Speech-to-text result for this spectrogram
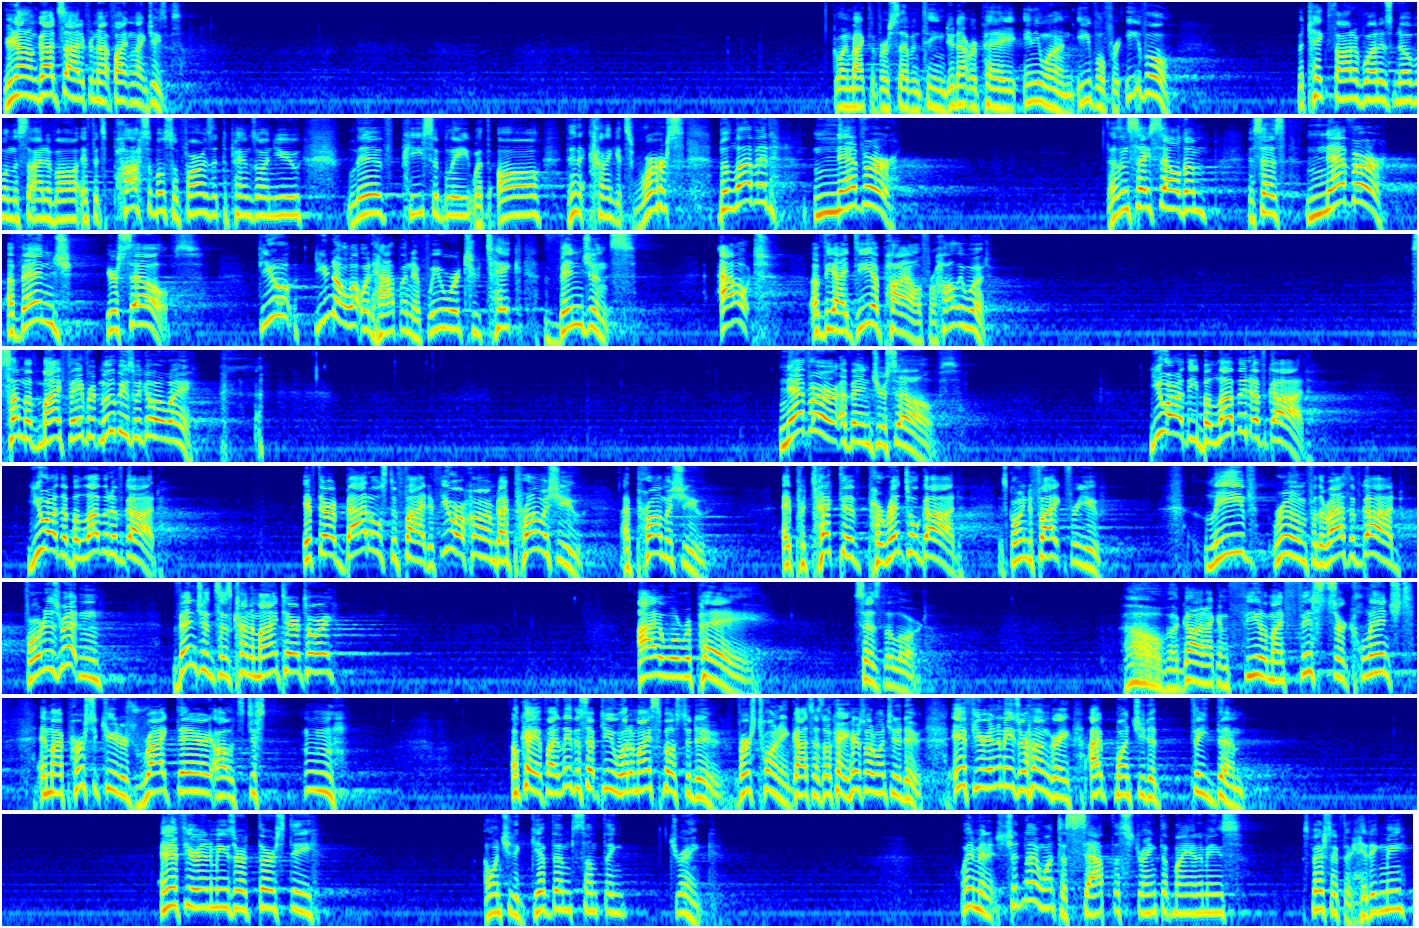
You're not on God's side if you're not fighting like Jesus. Going back to verse 17, do not repay anyone evil for evil, but take thought of what is noble in the sight of all. If it's possible, so far as it depends on you, live peaceably with all. Then it kind of gets worse. Beloved, never. Doesn't say seldom, it says never avenge yourselves. Do you, do you know what would happen if we were to take vengeance out of the idea pile for Hollywood. Some of my favorite movies would go away. Never avenge yourselves. You are the beloved of God. You are the beloved of God. If there are battles to fight, if you are harmed, I promise you, I promise you, a protective parental God is going to fight for you. Leave room for the wrath of God, for it is written, Vengeance is kind of my territory. I will repay, says the Lord. Oh, but God, I can feel my fists are clenched and my persecutor's right there. Oh, it's just, mm. Okay, if I leave this up to you, what am I supposed to do? Verse 20, God says, Okay, here's what I want you to do. If your enemies are hungry, I want you to feed them. And if your enemies are thirsty, I want you to give them something to drink. Wait a minute, shouldn't I want to sap the strength of my enemies, especially if they're hitting me,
